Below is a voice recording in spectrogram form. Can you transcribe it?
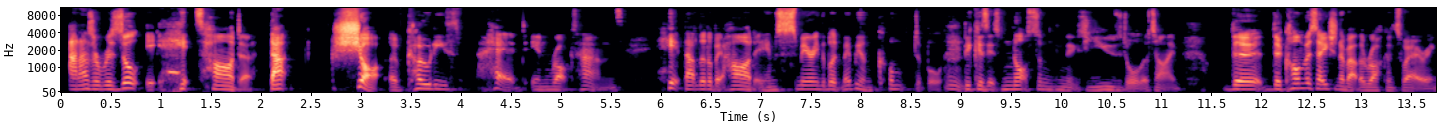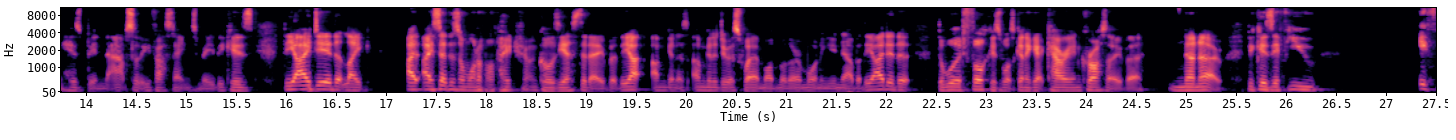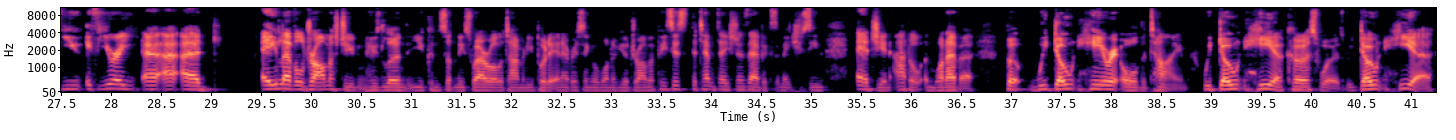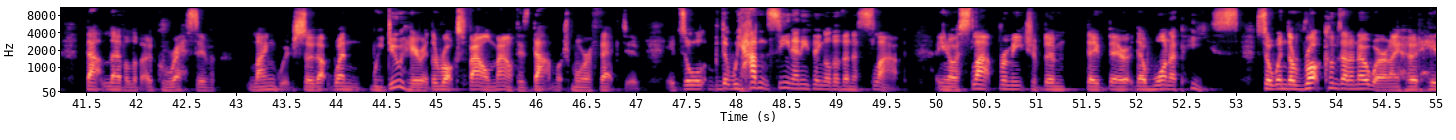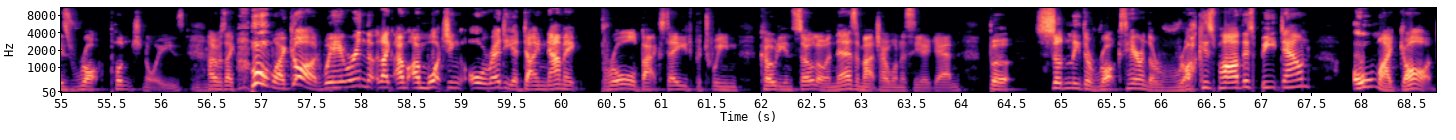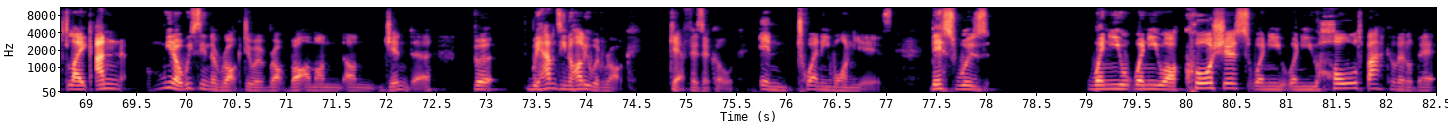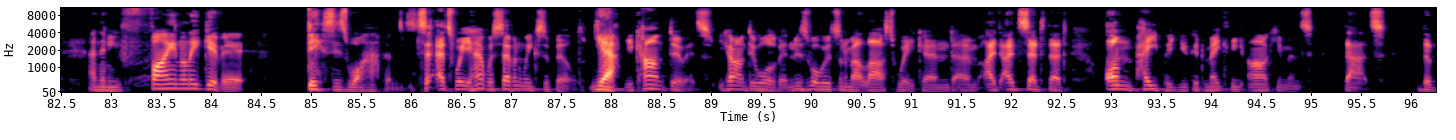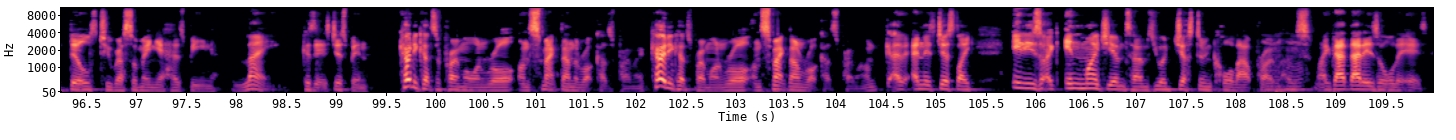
and as a result, it hits harder. That shot of Cody's head in Rock's hands hit that little bit harder, him smearing the blood, maybe uncomfortable Mm. because it's not something that's used all the time. The the conversation about the rock and swearing has been absolutely fascinating to me because the idea that like I, I said this on one of our Patreon calls yesterday, but the I'm gonna I'm gonna do a swear mod mother I'm warning you now. But the idea that the word fuck is what's gonna get Carrie and crossover, no no, because if you if you if you're a a, a a level drama student who's learned that you can suddenly swear all the time and you put it in every single one of your drama pieces, the temptation is there because it makes you seem edgy and adult and whatever. But we don't hear it all the time. We don't hear curse words. We don't hear that level of aggressive language so that when we do hear it the rock's foul mouth is that much more effective it's all that we hadn't seen anything other than a slap you know a slap from each of them they they're they're one apiece. So when the rock comes out of nowhere and i heard his rock punch noise Mhm. i was like oh my god we're, we're in the like I'm, I'm watching already a dynamic brawl backstage between cody and solo and there's a match i want to see again. But suddenly the rock's here and the rock is part of this beatdown? Oh my god like and you know we've seen the rock do a rock bottom on on jinder but we haven't seen hollywood rock get physical in 21 years. This was when you when you are cautious when you when you hold back a little bit and then you finally give it this is what happens That's what you have with seven weeks of build. yeah You can't do it. You can't do all of it. And this is what we were talking about last week. And um, I, I'd said that on paper, you could make the argument that the build to WrestleMania has been lame because it's just been Cody cuts a promo on Raw, on SmackDown, The Rock cuts a promo. Cody cuts a promo on Raw, on SmackDown, Rock cuts a promo. And it's just like, it is like, in my GM terms, you are just doing call out promos. Mm-hmm. Like that, that is all it is.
